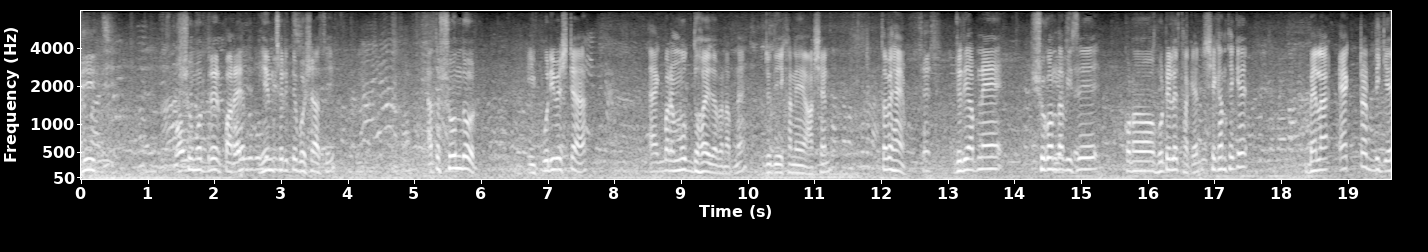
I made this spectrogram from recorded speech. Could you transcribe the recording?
বিচ সমুদ্রের পাড়ে হিমছড়িতে বসে আছি। এত সুন্দর এই পরিবেশটা একবারে মুগ্ধ হয়ে যাবেন আপনি যদি এখানে আসেন। তবে হ্যাঁ যদি আপনি সুগন্ধা বিচে কোনো হোটেলে থাকেন সেখান থেকে বেলা একটার দিকে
